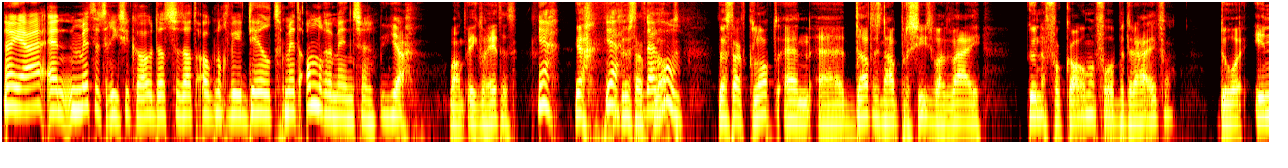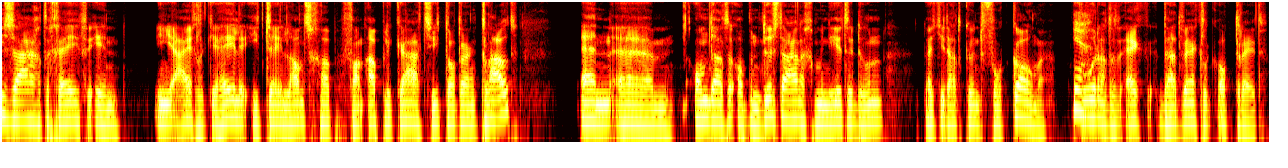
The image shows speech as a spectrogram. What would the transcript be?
Nou ja, en met het risico dat ze dat ook nog weer deelt met andere mensen. Ja, want ik weet het. Ja, ja, ja dus dat daarom. klopt. Dus dat klopt. En uh, dat is nou precies wat wij kunnen voorkomen voor bedrijven. Door inzage te geven in in je eigenlijk je hele IT-landschap van applicatie tot aan cloud. En um, om dat op een dusdanige manier te doen dat je dat kunt voorkomen. Ja. Voordat het echt daadwerkelijk optreedt.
